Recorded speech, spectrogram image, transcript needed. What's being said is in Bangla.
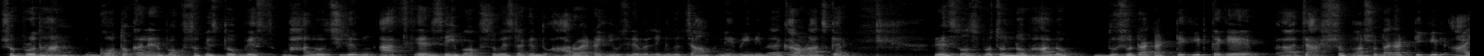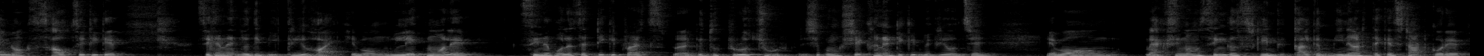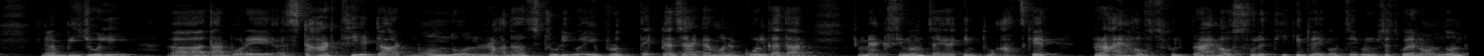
সো প্রধান গতকালের বক্স অফিস তো বেশ ভালো ছিল এবং আজকের সেই বক্স অফিসটা কিন্তু আরও একটা হিউজ লেভেলে কিন্তু জাম্প নেবেই নেবে। কারণ আজকের রেসপন্স প্রচণ্ড ভালো। দুশো টাকার টিকিট থেকে চারশো, পাঁচশো টাকার টিকিট আইনক্স সাউথ সিটিতে। সেখানে যদি বিক্রি হয় এবং লেক মলে সিনেপলিসের টিকিট প্রাইস কিন্তু প্রচুর। এবং সেখানে টিকিট বিক্রি হচ্ছে। এবং ম্যাক্সিমাম সিঙ্গেল স্ক্রিন কালকে মিনার থেকে স্টার্ট করে বিজলি তারপরে star theatre, Nandan, Radha studio এই প্রত্যেকটা জায়গা মানে কলকাতার ম্যাক্সিমাম জায়গা কিন্তু আজকের প্রায় হাউসফুল প্রায় হাউসফুলের দিকে কিন্তু এগোচ্ছে এবং বিশেষ করে নন্দন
